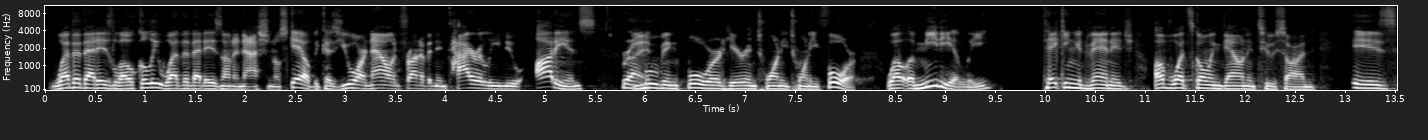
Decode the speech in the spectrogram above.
whether that is locally, whether that is on a national scale, because you are now in front of an entirely new audience Right. moving forward here in 2024? Well, immediately taking advantage of what's going down in Tucson is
